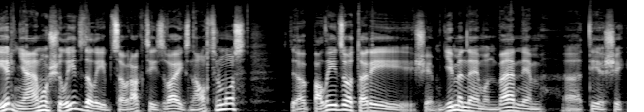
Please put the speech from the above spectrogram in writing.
ir ņēmuši līdzdalību caur akciju Zvaigznes austrumos, e, palīdzot arī šiem ģimenēm un bērniem e, tieši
